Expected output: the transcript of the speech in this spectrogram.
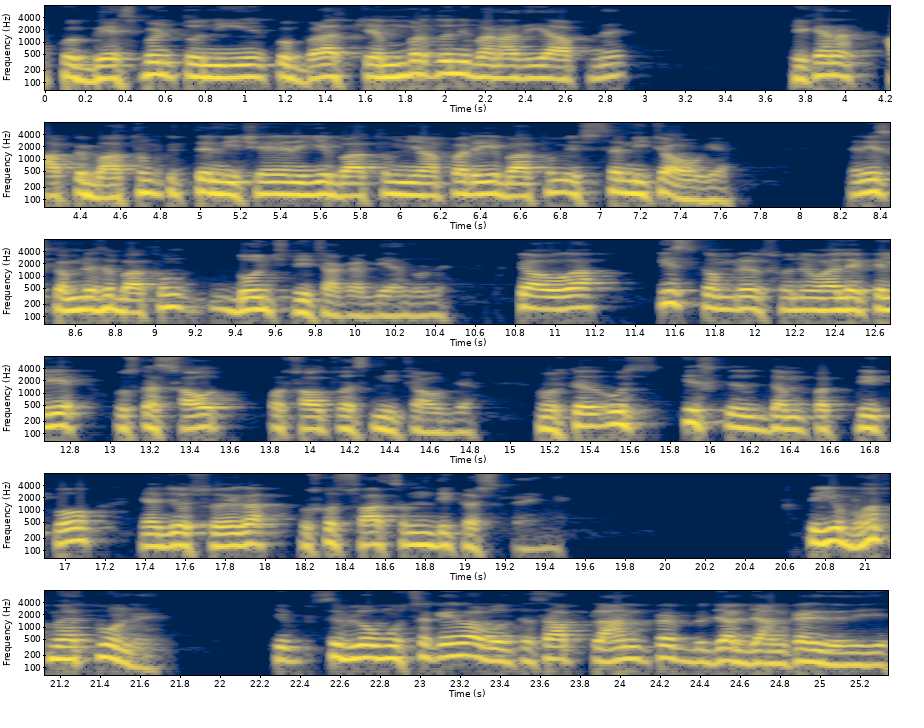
कोई बेसमेंट तो नहीं है, कोई बड़ा चैम्बर तो नहीं बना दिया आपने? ठीक है ना? आपके बाथरूम कितने नीचे हैं? ये बाथरूम यहाँ पर, ये बाथरूम इससे नीचा हो गया। यानी इस कमरे से बाथरूम दो इंच नीचा कर दिया उन्होंने। क्या होगा? इस कमरे में सोने वाले के लिए उसका साउथ और साउथ वेस्ट नीचा हो गया। उसके, उस, इस दंपत्ति को या जो सोएगा, उसको स्वास्थ्य संबंधी कष्ट रहेंगे। तो ये बहुत महत्वपूर्ण है। कि सिर्फ़ लोग मुझसे कई बार बोलते आप प्लान पर जरा जानकारी दे दीजिए।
